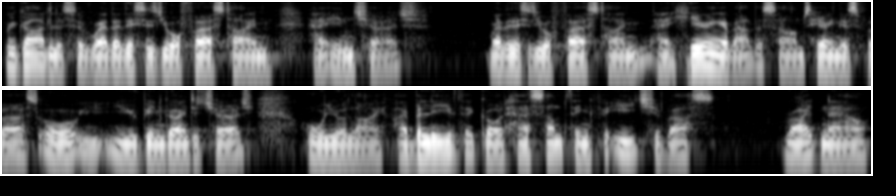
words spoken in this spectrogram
Regardless of whether this is your first time uh, in church, whether this is your first time uh, hearing about the Psalms, hearing this verse, or you've been going to church all your life, I believe that God has something for each of us right now,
